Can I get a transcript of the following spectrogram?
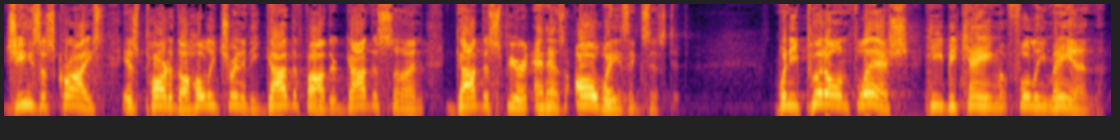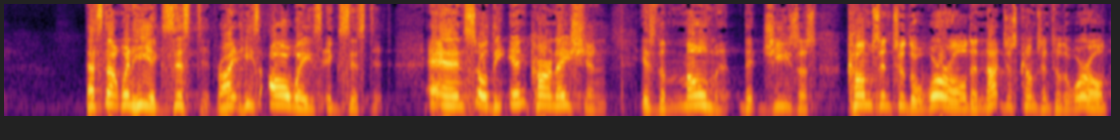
Jesus Christ is part of the Holy Trinity God the Father, God the Son, God the Spirit, and has always existed. When he put on flesh, he became fully man. That's not when he existed, right? He's always existed. And so the incarnation is the moment that Jesus comes into the world and not just comes into the world,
